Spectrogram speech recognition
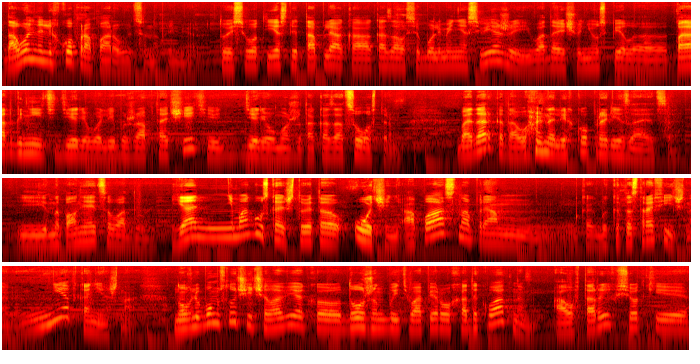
довольно легко пропарываются, например. То есть вот если топляк оказался более-менее свежий, и вода еще не успела подгнить дерево, либо же обточить, и дерево может оказаться острым, байдарка довольно легко прорезается и наполняется водой. Я не могу сказать, что это очень опасно, прям как бы катастрофично. Нет, конечно. Но в любом случае человек э, должен быть, во-первых, адекватным, а во-вторых, все-таки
